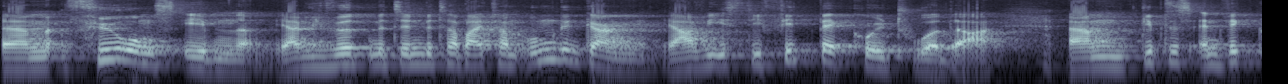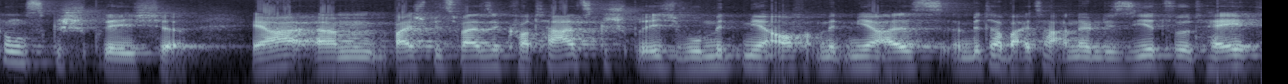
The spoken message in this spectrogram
ähm, Führungsebene, ja, wie wird mit den Mitarbeitern umgegangen? Ja, wie ist die Feedback-Kultur da? Ähm, gibt es Entwicklungsgespräche? Ja, ähm, beispielsweise Quartalsgespräche, wo mit mir auch mit mir als Mitarbeiter analysiert wird, hey,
